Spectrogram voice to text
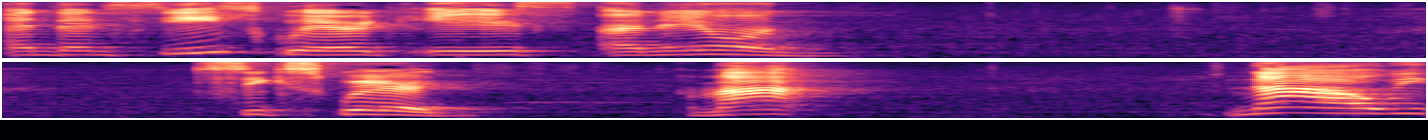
And then c squared is, ano yun? 6 squared. Tama? Now, we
